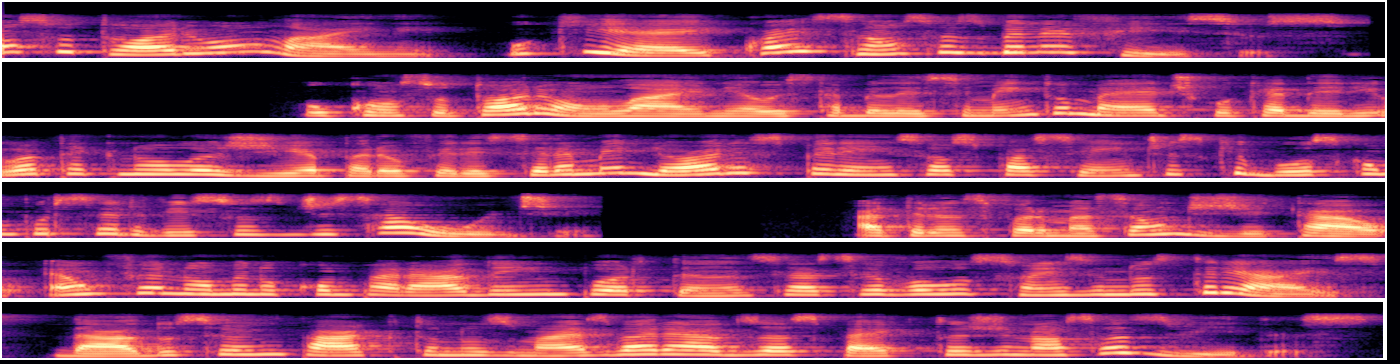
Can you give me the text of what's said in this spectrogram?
Consultório online: o que é e quais são seus benefícios? O consultório online é o estabelecimento médico que aderiu à tecnologia para oferecer a melhor experiência aos pacientes que buscam por serviços de saúde. A transformação digital é um fenômeno comparado em importância às revoluções industriais, dado seu impacto nos mais variados aspectos de nossas vidas.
